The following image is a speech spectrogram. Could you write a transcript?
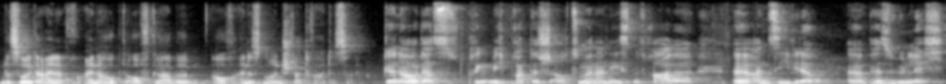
Und das sollte eine, eine Hauptaufgabe auch eines neuen Stadtrates sein. Genau, das bringt mich praktisch auch zu meiner nächsten Frage äh, an Sie wieder äh, persönlich.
